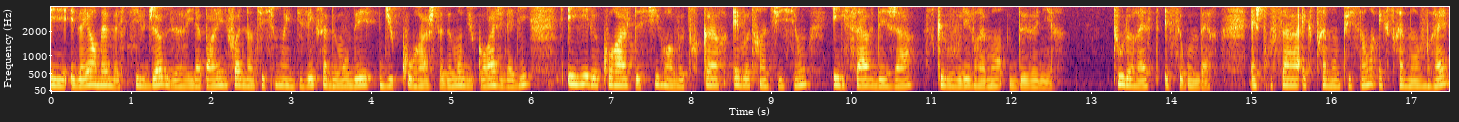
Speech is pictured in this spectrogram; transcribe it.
et, d'ailleurs même Steve Jobs, euh, il a parlé une fois de l'intuition il disait que ça demandait du courage. Ça demande du courage. Il a dit ayez le courage de suivre votre cœur et votre intuition. Ils savent déjà ce que vous voulez vraiment devenir. Tout le reste est secondaire. Et je trouve ça extrêmement puissant, extrêmement vrai.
